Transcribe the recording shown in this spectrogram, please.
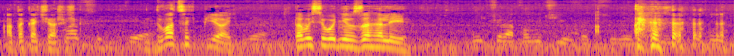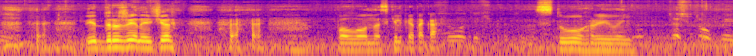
А така чашечка? 25. 25. Да. Та ви сьогодні взагалі Ну, вчера получил. так сегодня. від дружини вчора. Полонна. Скільки така? Соточка. 100 гривень. Доступный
